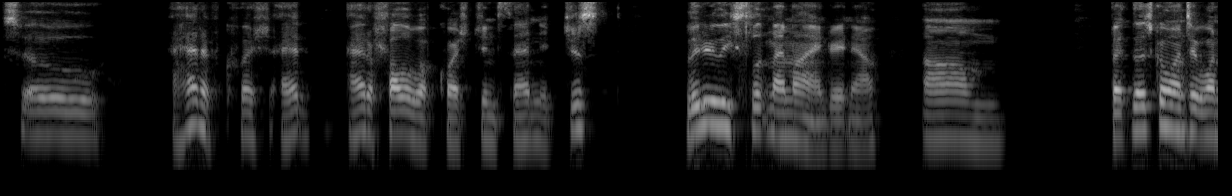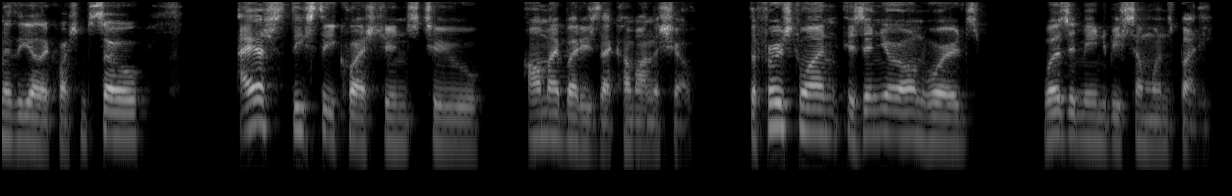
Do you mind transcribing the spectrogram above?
So I had a question. I had I had a follow up question. Then it just literally slipped my mind right now. Um, but let's go on to one of the other questions. So I asked these three questions to all my buddies that come on the show. The first one is in your own words. What does it mean to be someone's buddy?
